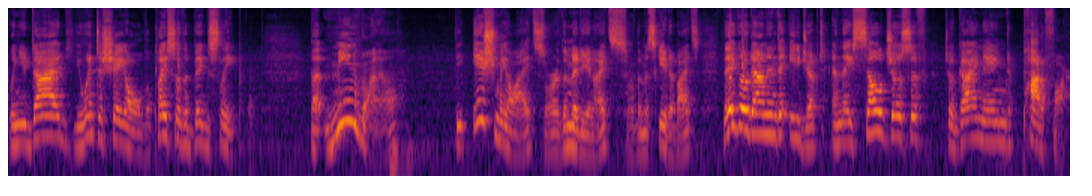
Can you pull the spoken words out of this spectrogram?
When you died, you went to Sheol, the place of the big sleep. But meanwhile, the Ishmaelites, or the Midianites, or the Mosquitobites, they go down into Egypt and they sell Joseph to a guy named Potiphar.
